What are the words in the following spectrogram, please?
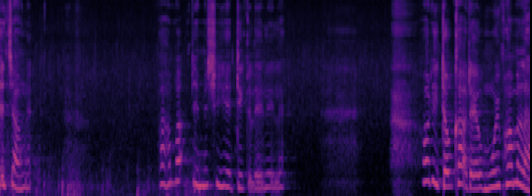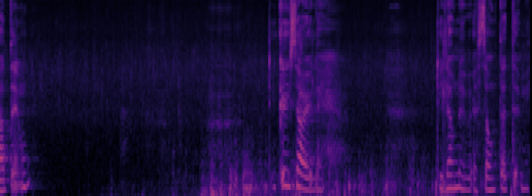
ြစ်ကြောင်နဲ့ဘာမှအပြစ်မရှိရဲ့ဒီကလေးလေးလဲဟောဒီဒုက္ခတွေကိုမွေးဖွားမလာတဲ့ဘူးဒီကိစ္စတွေလဲဒီလောက်နဲ့ပဲအဆုံးသတ်တယ်မီ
